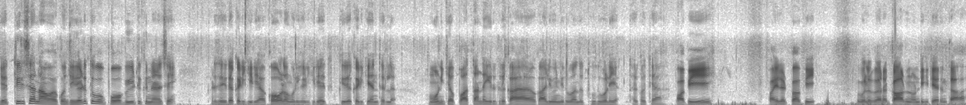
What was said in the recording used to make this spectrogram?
ஏ திருசா நான் கொஞ்சம் எடுத்து போ- வீட்டுக்குன்னு நினச்சேன். கடைசி இதை கடிக்கிறியா? கோவலங்குடி கடிக்கிறியா? இதை கடிக்கான்னு தெரில மோனிகா பார்த்தாண்டா இருக்கிற கா காலி பண்ணிடுவா அந்த தூதுவலையை தற்கொத்தியா பாப்பி பைலட் பாப்பி இவ்வளோ வேறு கால் நோண்டிக்கிட்டே இருந்தா.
